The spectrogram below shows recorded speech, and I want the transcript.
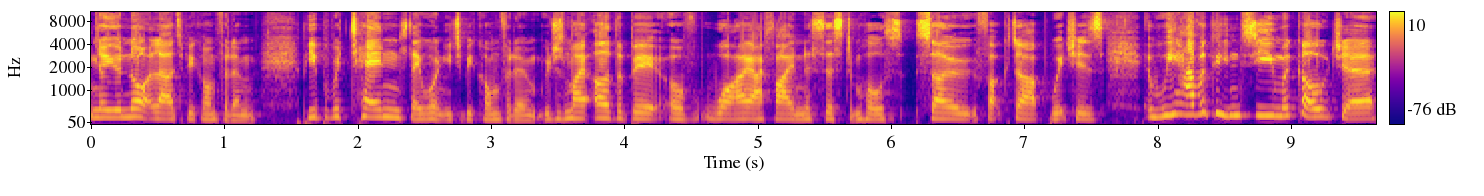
No, you're not allowed to be confident. People pretend they want you to be confident, which is my other bit of why I find the system whole so fucked up, which is we have a consumer culture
